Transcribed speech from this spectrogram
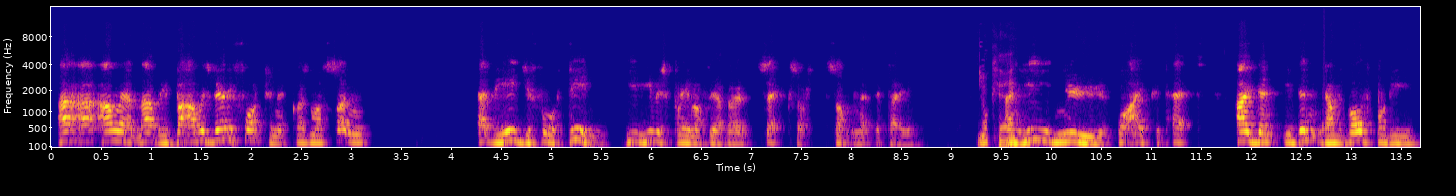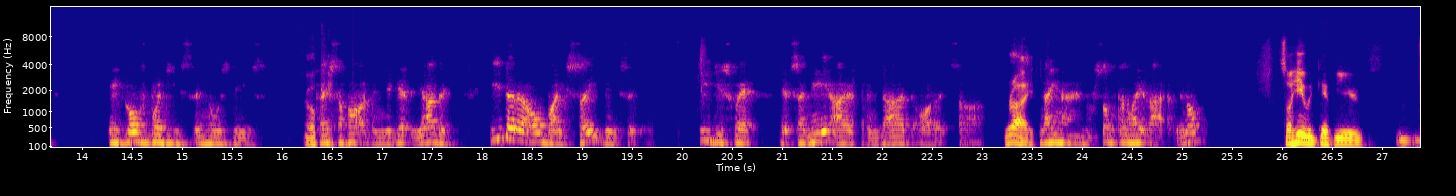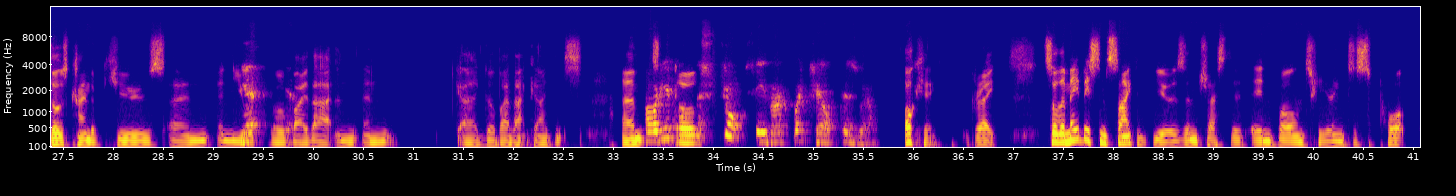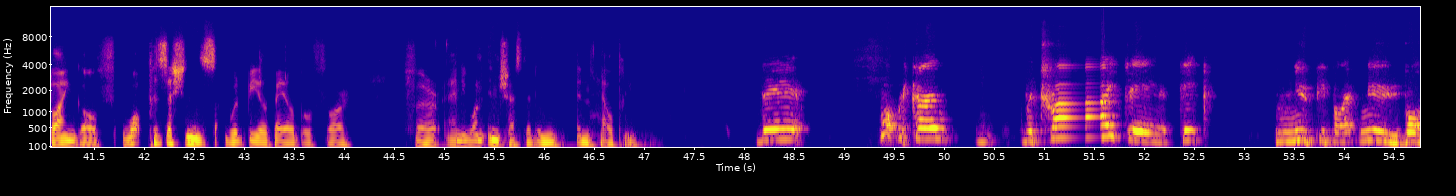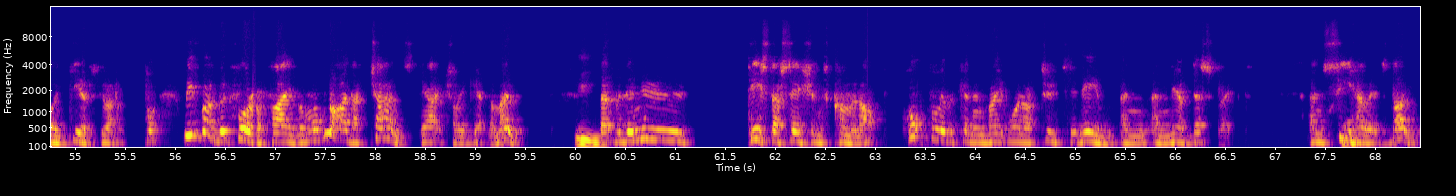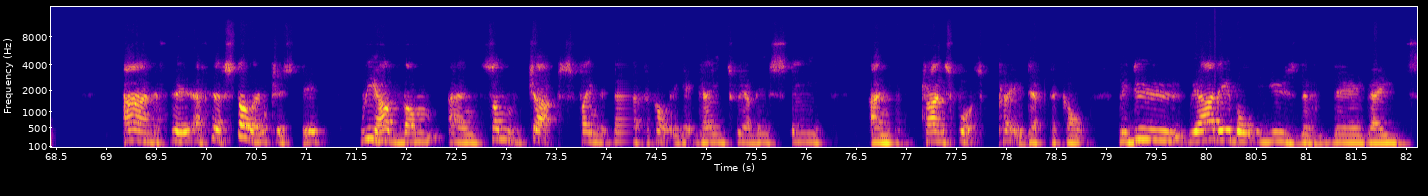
I, I, I learned that way, but I was very fortunate because my son, at the age of 14, he, he was playing off there about six or something at the time. Okay. And he knew what I could hit. I didn't. He didn't have golf buggy, uh, golf buddies in those days. Okay. Press a button and you get the added. He did it all by sight basically. He just went, it's an eight iron, dad, or it's a right nine iron or something like that. You know. So he would give you those kind of cues, and and you yeah, go yeah. by that and and uh, go by that guidance. Um, or you so, the stroke saver, which helped as well. Okay, great. So there may be some sighted viewers interested in volunteering to support blind golf. What positions would be available for for anyone interested in in helping? The what we can we try to take new people, new volunteers who are. We've got about four or five, and we've not had a chance to actually get them out. Mm. But with the new taster sessions coming up, hopefully we can invite one or two to them in, in their district and see how it's done. And if, they, if they're still interested, we have them, and some chaps find it difficult to get guides where they stay, and transport's pretty difficult. We do, we are able to use the, the guides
